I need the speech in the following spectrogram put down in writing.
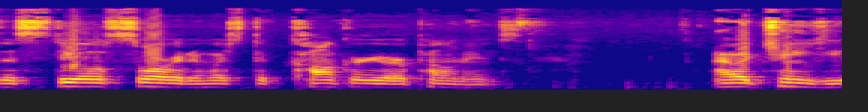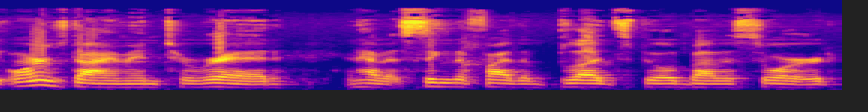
the steel sword in which to conquer your opponents. I would change the orange diamond to red and have it signify the blood spilled by the sword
